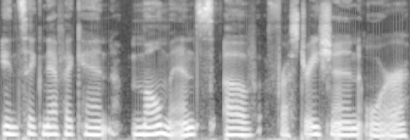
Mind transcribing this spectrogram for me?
insignificant moments of frustration or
